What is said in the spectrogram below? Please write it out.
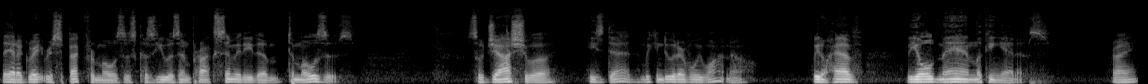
They had a great respect for Moses because he was in proximity to, to Moses. So Joshua, he's dead. We can do whatever we want now. We don't have the old man looking at us, right?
